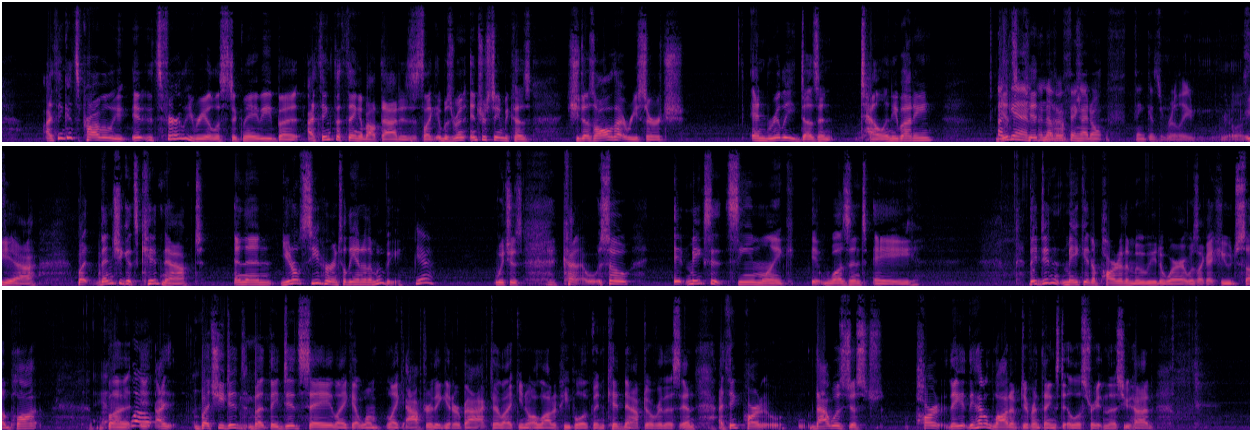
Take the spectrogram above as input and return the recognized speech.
I think it's probably it, it's fairly realistic, maybe. But I think the thing about that is it's like it was re- interesting because she does all that research and really doesn't tell anybody. Again, another thing I don't think is really realistic. Yeah, but then she gets kidnapped, and then you don't see her until the end of the movie. Yeah. which is kind of so it makes it seem like it wasn't a they didn't make it a part of the movie to where it was like a huge subplot but Well- it, i but she did but they did say like at one like after they get her back they're like you know a lot of people have been kidnapped over this and i think part that was just part they they had a lot of different things to illustrate in this you had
